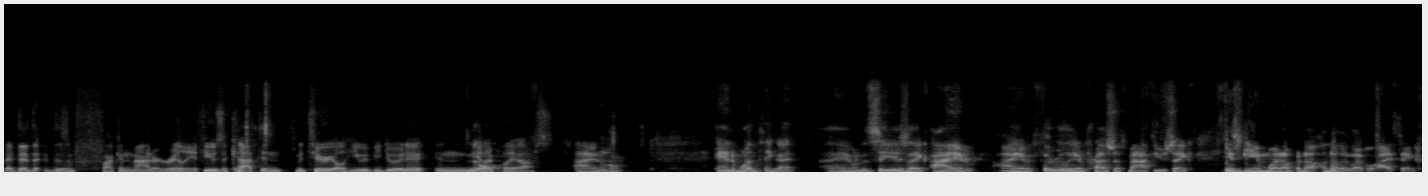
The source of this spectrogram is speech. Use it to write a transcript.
That, that, that doesn't fucking matter, really. If he was a captain material, he would be doing it in the No. other playoffs. I know. And one thing I, I want to say is like I am I am thoroughly impressed with Matthews. Like his game went up another level. I think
